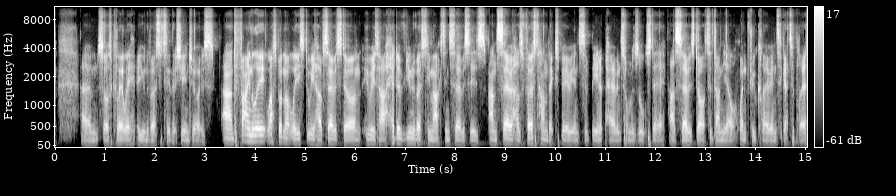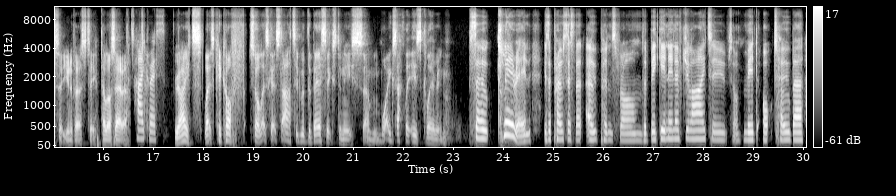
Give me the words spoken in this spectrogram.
Um, so it's clearly a university that she enjoys. And finally, last but not least, we have Sarah Stone, who is our head of university marketing services. And Sarah has first hand experience of being a parent on results day, as Sarah's daughter Danielle went through clearing to get a place at university. Hello, Sarah. Hi, Chris. Right, let's kick off. So let's get started with the basics, Denise. Um, what exactly is clearing? So, clearing is a process that opens from the beginning of July to sort of mid October.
